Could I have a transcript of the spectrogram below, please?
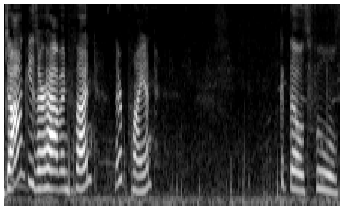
Donkeys are having fun. They're playing. Look at those fools.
